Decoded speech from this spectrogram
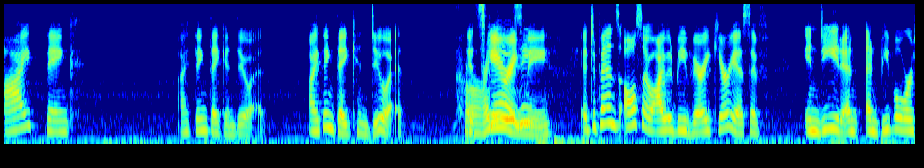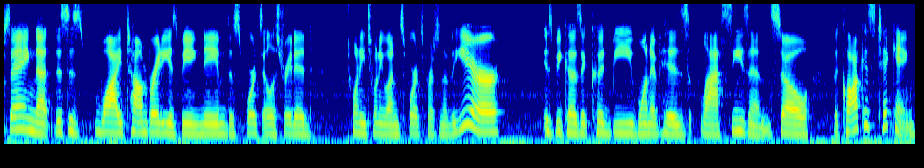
I think, I think they can do it. I think they can do it. It's scaring Crazy. me. It depends. Also, I would be very curious if, indeed, and and people were saying that this is why Tom Brady is being named the Sports Illustrated 2021 Sports Person of the Year, is because it could be one of his last seasons. So the clock is ticking.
